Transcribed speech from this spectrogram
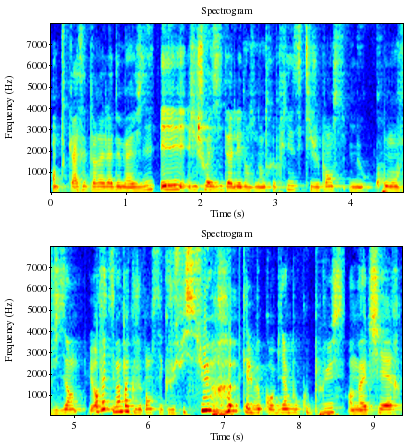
en tout cas à cette période-là de ma vie. Et j'ai choisi d'aller dans une entreprise qui, je pense, me convient. En fait, c'est même pas que je pense, c'est que je suis sûre qu'elle me convient beaucoup plus en matière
